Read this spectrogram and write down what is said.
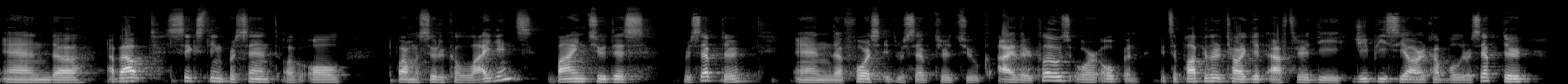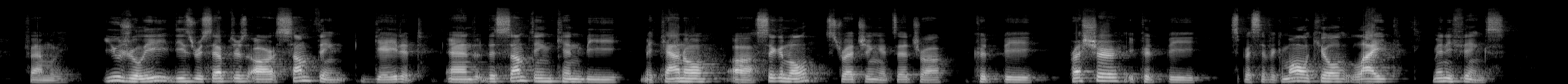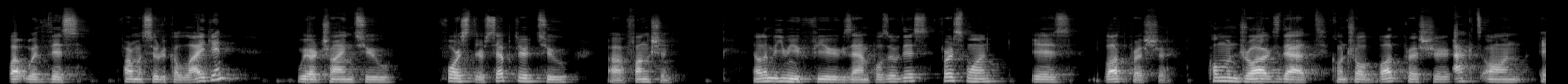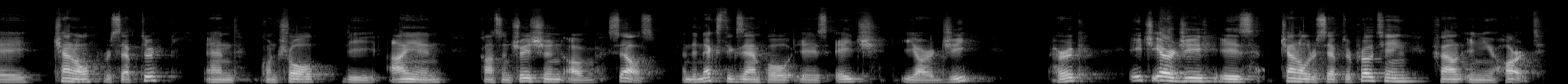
And uh, about 16% of all pharmaceutical ligands bind to this receptor and uh, force its receptor to either close or open. It's a popular target after the GPCR coupled receptor family. Usually, these receptors are something gated, and this something can be mechano uh, signal, stretching, etc. Could be pressure, it could be specific molecule, light, many things. But with this pharmaceutical ligand, we are trying to force the receptor to uh, function. Now let me give you a few examples of this. First one is blood pressure. Common drugs that control blood pressure act on a channel receptor and control the ion concentration of cells. And the next example is HERG, HERG. HERG is channel receptor protein found in your heart.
